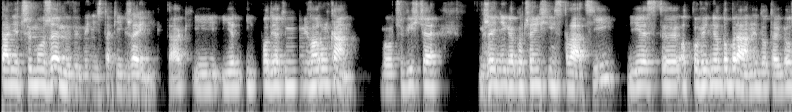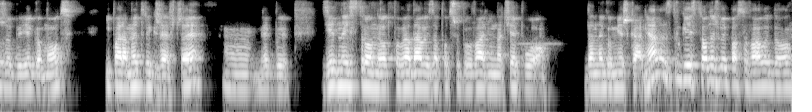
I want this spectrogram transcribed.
pytanie, czy możemy wymienić taki grzejnik, tak? I, i, I, pod jakimi warunkami? Bo oczywiście grzejnik jako część instalacji jest y, odpowiednio dobrany do tego, żeby jego moc i parametry grzewcze jakby z jednej strony odpowiadały zapotrzebowaniu na ciepło danego mieszkania, ale z drugiej strony, żeby pasowały do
